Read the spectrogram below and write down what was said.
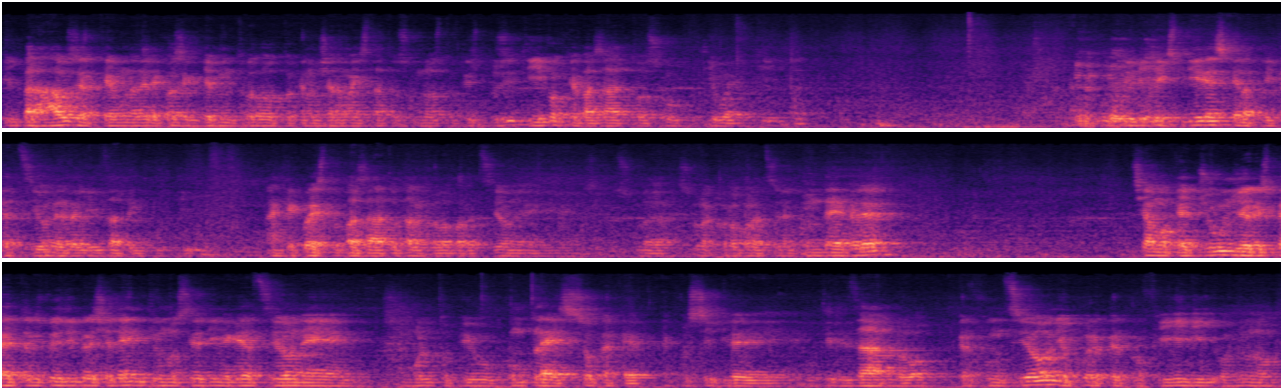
il browser che è una delle cose che abbiamo introdotto che non c'era mai stato sul nostro dispositivo, che è basato su TWebKit Qt Experience che è l'applicazione realizzata in Qt. Anche questo basato collaborazione, sulla, sulla, collaborazione con Develer. Diciamo che aggiunge rispetto ai dispositivi precedenti uno stile di migrazione molto più complesso perché è possibile utilizzarlo per funzioni oppure per profili, ognuno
